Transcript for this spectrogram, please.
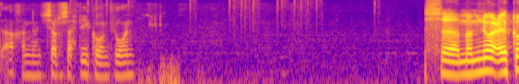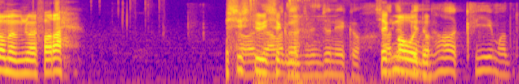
تعال خلنا نشرشح فيكم في ون بس ممنوع إيكو ممنوع فرح. بس يستوي سيجما سيجما ودو. هاك فيه ما أدري.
